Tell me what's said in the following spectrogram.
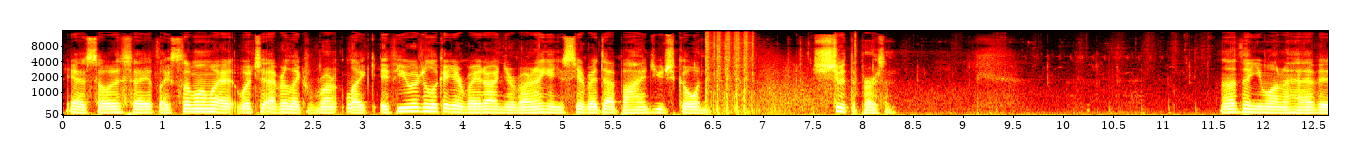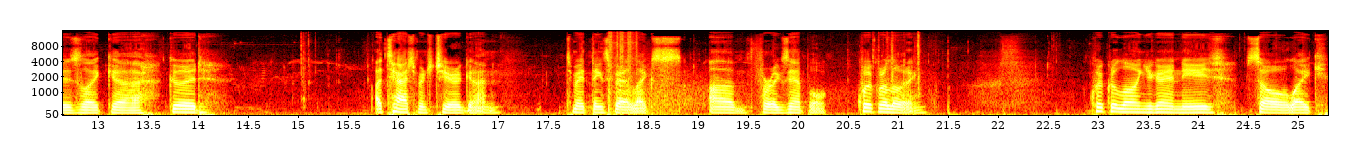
Yeah, so to say, if like someone were to ever like run, like if you were to look at your radar and you're running and you see a red dot behind you, just go and shoot the person. Another thing you want to have is like uh, good attachments to your gun to make things better, like, um, for example, quick reloading. Quick reloading you're gonna need, so, like,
